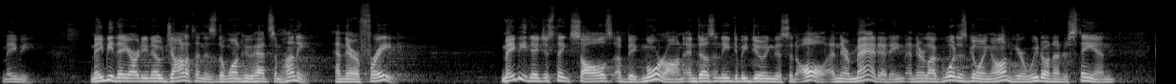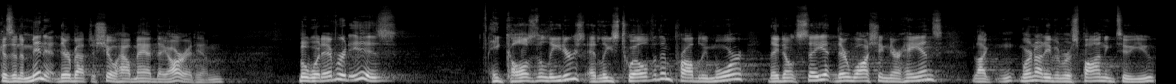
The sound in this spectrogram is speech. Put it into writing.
Maybe. Maybe they already know Jonathan is the one who had some honey and they're afraid. Maybe they just think Saul's a big moron and doesn't need to be doing this at all. And they're mad at him and they're like, what is going on here? We don't understand. Because in a minute, they're about to show how mad they are at him. But whatever it is, he calls the leaders, at least 12 of them, probably more. They don't say it. They're washing their hands, like, we're not even responding to you.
